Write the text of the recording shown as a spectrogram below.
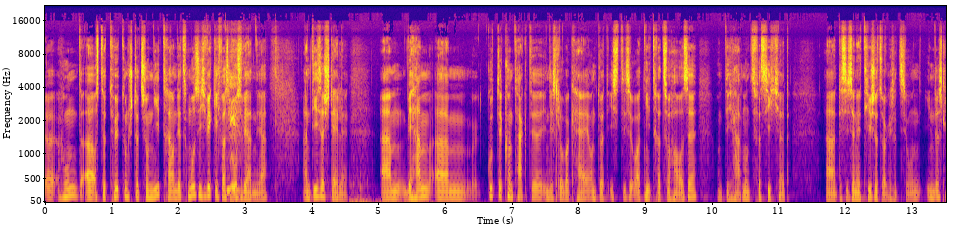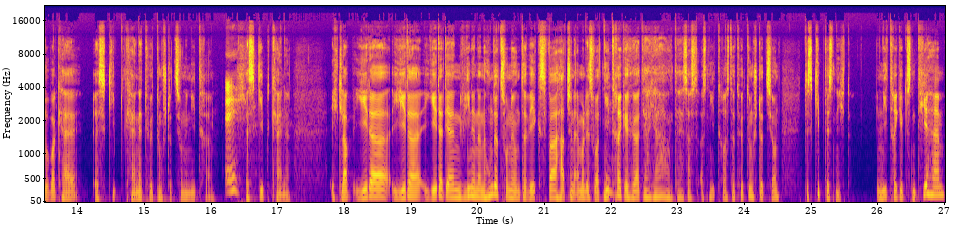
äh, Hund äh, aus der Tötungsstation Nitra. Und jetzt muss ich wirklich was loswerden, ja, an dieser Stelle. Ähm, wir haben ähm, gute Kontakte in die Slowakei und dort ist dieser Ort Nitra zu Hause und die haben uns versichert, äh, das ist eine Tierschutzorganisation in der Slowakei, es gibt keine Tötungsstation in Nitra. Echt? Es gibt keine ich glaube, jeder, jeder, jeder, der in Wien in einer Hunderzone unterwegs war, hat schon einmal das Wort Nitra gehört. Ja, ja, und der ist aus, aus Nitra, aus der Tötungsstation. Das gibt es nicht. In Nitra gibt es ein Tierheim,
